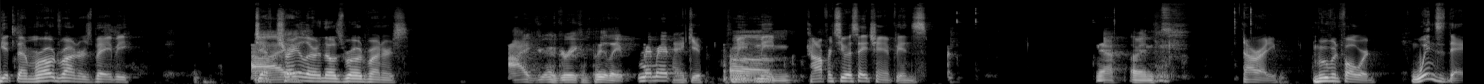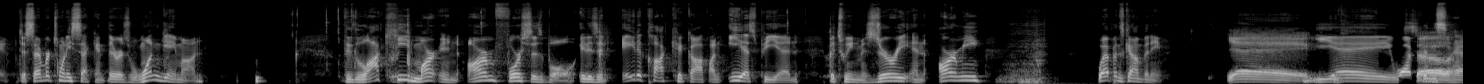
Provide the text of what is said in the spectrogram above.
Get them Roadrunners, baby. Jeff I- Traylor and those Roadrunners. I agree completely. Meep, meep. Thank you. Meep, meep. Um, Conference USA champions. Yeah, I mean, Alrighty. Moving forward. Wednesday, December 22nd, there is one game on. The Lockheed Martin Armed Forces Bowl. It is an 8 o'clock kickoff on ESPN between Missouri and Army Weapons Company. yay! Yay. Weapons So Company.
